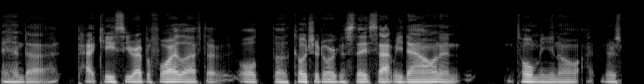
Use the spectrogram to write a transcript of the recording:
and uh, Pat Casey, right before I left, old, the coach at Oregon State sat me down and told me, you know, there's,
